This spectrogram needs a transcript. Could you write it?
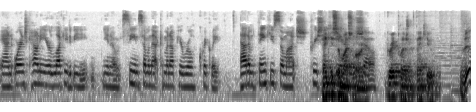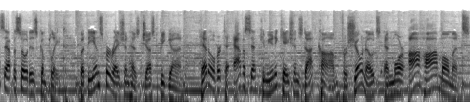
And Orange County, you're lucky to be, you know, seeing some of that coming up here real quickly. Adam, thank you so much. Appreciate thank you so much, Lori. Show. Great pleasure. Thank you. This episode is complete, but the inspiration has just begun. Head over to avocetcommunications.com for show notes and more aha moments.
